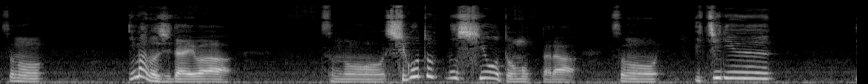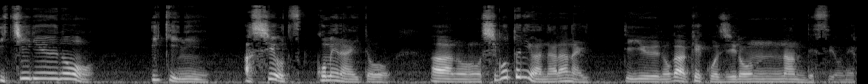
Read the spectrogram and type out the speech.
その、今の時代は、その仕事にしようと思ったらその一流一流の域に足を突っ込めないとあの仕事にはならないっていうのが結構持論なんですよね。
